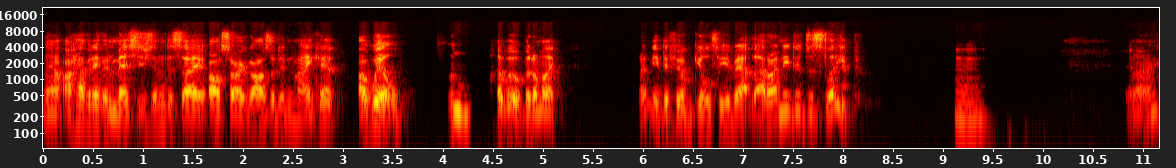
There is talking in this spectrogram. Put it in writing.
Now I haven't even messaged them to say, "Oh, sorry guys, I didn't make it." I will. Mm. I will, but I'm like, I don't need to feel guilty about that. I needed to sleep. Mm. you know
